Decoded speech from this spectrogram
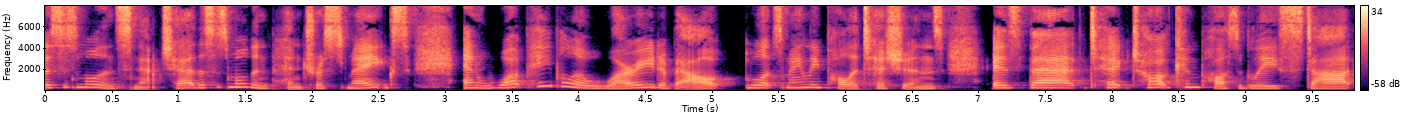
this is more than Snapchat. This is more than Pinterest makes. And what people are worried about, well, it's mainly politicians, is that TikTok can possibly start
